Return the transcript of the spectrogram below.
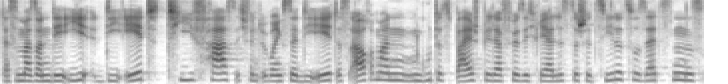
dass du mal so ein Diät-Tief hast. Ich finde übrigens, eine Diät ist auch immer ein, gutes Beispiel dafür, sich realistische Ziele zu setzen. Es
